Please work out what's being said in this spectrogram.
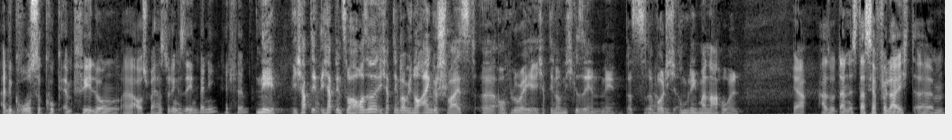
eine große Cook-Empfehlung äh, aussprechen. Hast du den gesehen, Benny, den Film? Nee, ich habe den, ich hab den zu Hause. Ich habe den, glaube ich, noch eingeschweißt äh, auf Blu-ray hier. Ich habe den noch nicht gesehen. Nee, das äh, wollte ich unbedingt mal nachholen. Ja, also dann ist das ja vielleicht ähm,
